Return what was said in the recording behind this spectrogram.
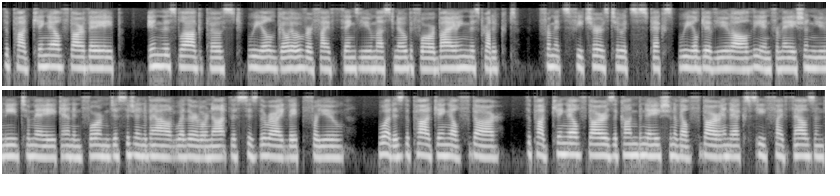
The Podking Elf Bar Vape. In this blog post, we'll go over 5 things you must know before buying this product. From its features to its specs, we'll give you all the information you need to make an informed decision about whether or not this is the right vape for you. What is the Podking Elf Bar? The Podking Elf Bar is a combination of Elf Bar and XC5000,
